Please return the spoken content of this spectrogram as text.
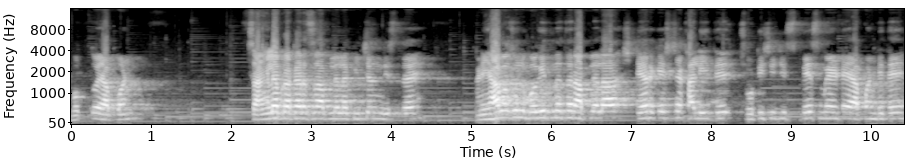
बघतोय आपण. चांगल्या प्रकारचं आपल्याला किचन दिसतंय. आणि ह्या बाजूला बघितलं तर आपल्याला स्टेअर केसच्या खाली इथे छोटीशी जी स्पेस मिळते आपण तिथे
